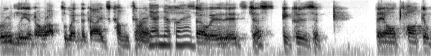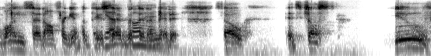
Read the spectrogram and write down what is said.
rudely interrupt when the guides come through. yeah, no, go ahead. So it, it's just because they all talk at once, and I'll forget what they Yep, said within a minute. So it's just you've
